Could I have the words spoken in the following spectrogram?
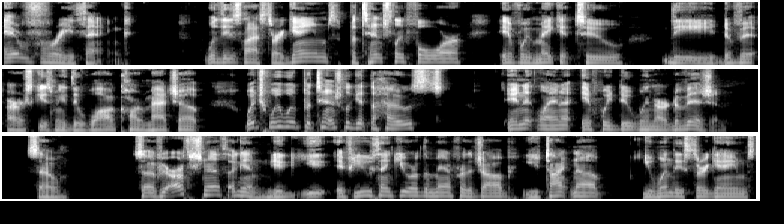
everything with these last three games, potentially four if we make it to the divi- or excuse me, the wild card matchup, which we would potentially get the hosts in Atlanta if we do win our division. So, so if you're Arthur Smith, again, you, you if you think you are the man for the job, you tighten up, you win these three games,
